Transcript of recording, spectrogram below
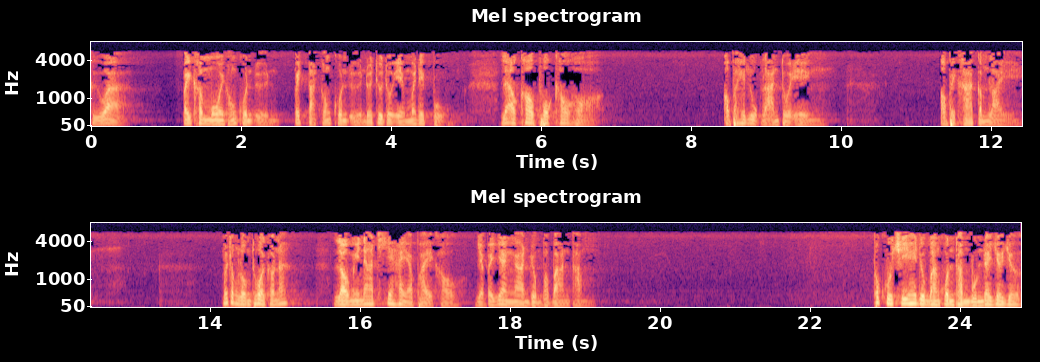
คือว่าไปขโมยของคนอื่น ไปตัดของคนอื่น โดยที่ตัวเองไม่ได้ปลูก แล้วเอาเข้าพกเข้าห่อ เอาไปให้ลูกหลานตัวเอง เอาไปค้ากำไร ไม่ต้องลงโทษเขานะ เรามีหน้าที่ให้อภัยเขา อย่าไปแย่งงานยมพบาลทำพระครูชี้ให้ดูบางคนทำบุญได้เยอะ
